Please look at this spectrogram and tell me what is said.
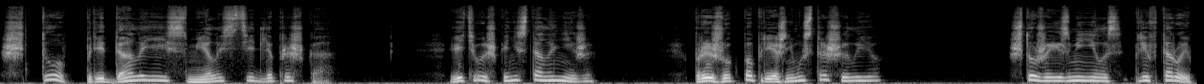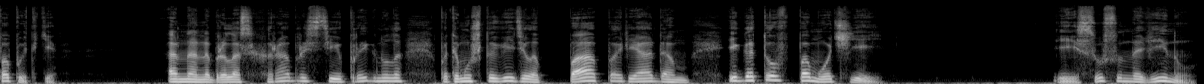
Что придало ей смелости для прыжка? ведь вышка не стала ниже. Прыжок по-прежнему страшил ее. Что же изменилось при второй попытке? Она набралась храбрости и прыгнула, потому что видела папа рядом и готов помочь ей. Иисусу Навину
